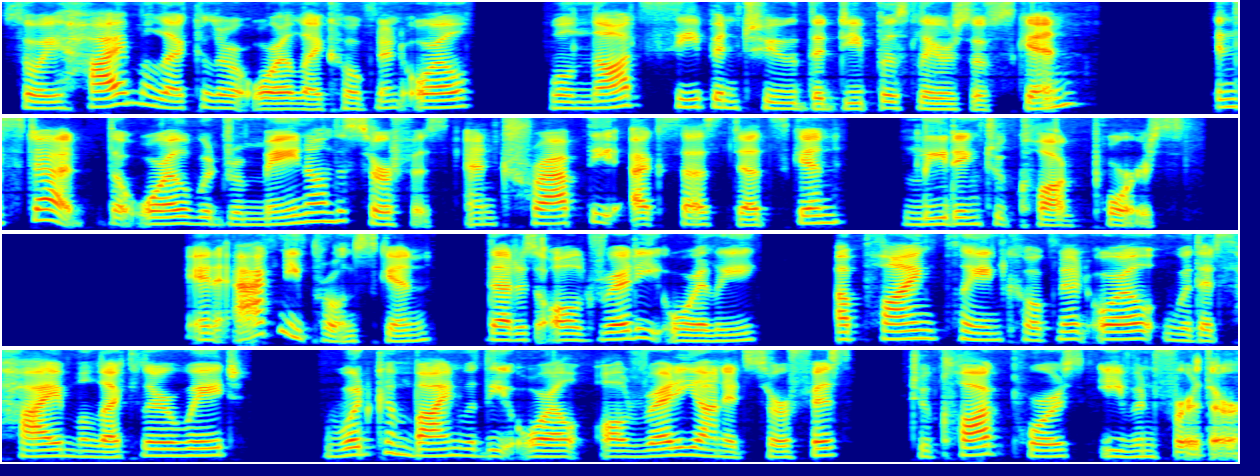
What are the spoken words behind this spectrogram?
So, a high molecular oil like coconut oil will not seep into the deepest layers of skin. Instead, the oil would remain on the surface and trap the excess dead skin, leading to clogged pores. In acne prone skin that is already oily, applying plain coconut oil with its high molecular weight would combine with the oil already on its surface to clog pores even further.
